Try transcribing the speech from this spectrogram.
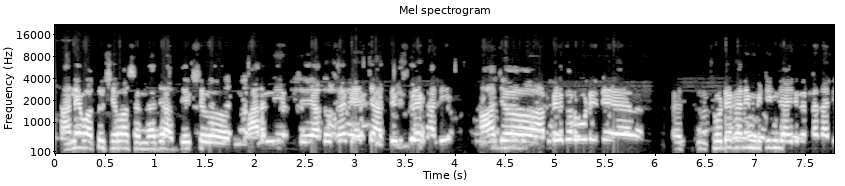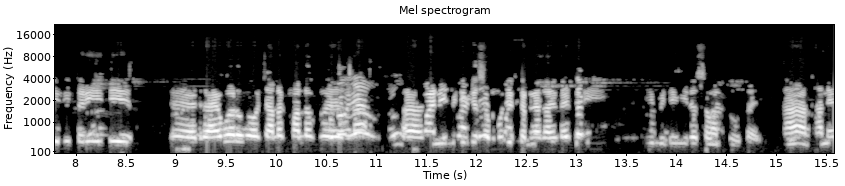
ठाणे वाहतूक सेवा संघाचे अध्यक्ष माननीय विजय यादव साहेब यांच्या अध्यक्षतेखाली आज आंबेडकर रोड इथे छोटेखानी मिटिंग जाहीर करण्यात आली तरी ती ड्रायव्हर चालक मालक संबोधित करण्यात आलेलं आहे. तरी ही मिटिंग इथं समाप्त होत आहे. हा Thane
